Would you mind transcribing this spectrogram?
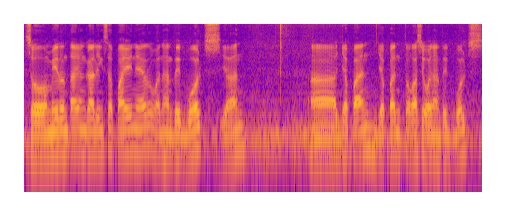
So, meron tayong galing sa Pioneer, 100 volts, yan. Ah, Japan, Japan to kasi 100 volts.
